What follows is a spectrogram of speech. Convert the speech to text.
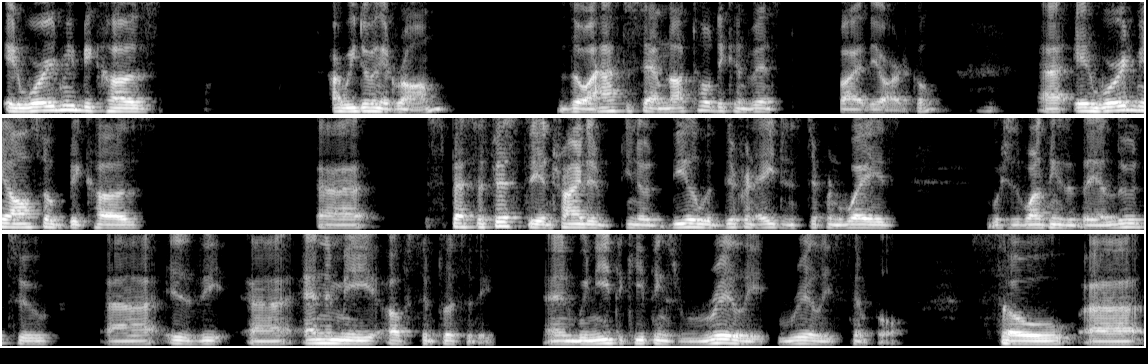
it worried me because are we doing it wrong? Though I have to say I'm not totally convinced by the article. Uh, it worried me also because specificity and trying to you know deal with different agents different ways, which is one of the things that they allude to, uh, is the uh, enemy of simplicity and we need to keep things really, really simple. So uh,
